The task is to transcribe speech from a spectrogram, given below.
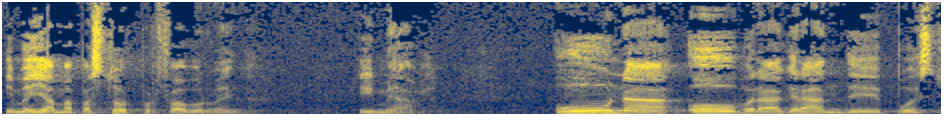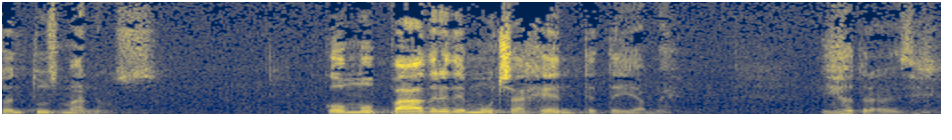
y me llama, pastor, por favor venga. Y me habla una obra grande he puesto en tus manos. Como padre de mucha gente te llamé. Y otra vez dije,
